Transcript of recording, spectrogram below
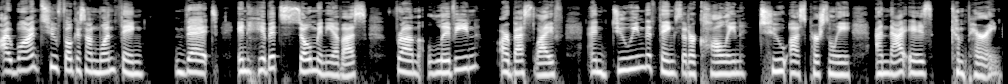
I want to focus on one thing that inhibits so many of us from living our best life and doing the things that are calling to us personally, and that is comparing.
